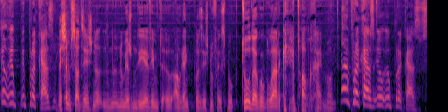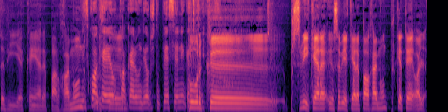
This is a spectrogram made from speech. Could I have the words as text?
Eu, eu- eu, por acaso, Deixa-me só dizer isto, no, no- no mesmo dia vi muito- alguém que pôs isto no Facebook. Tudo a googlar quem é Paulo Raimundo. não, eu por acaso, eu, eu por acaso sabia quem era Paulo Raimundo. Isso qualquer, porque, qualquer um deles do PC, ninguém. porque percebi que era, eu sabia que era Paulo Raimundo, porque até, olha,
